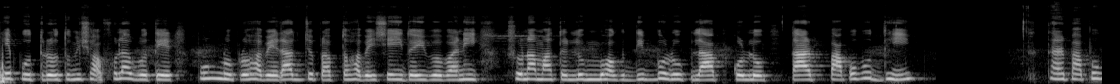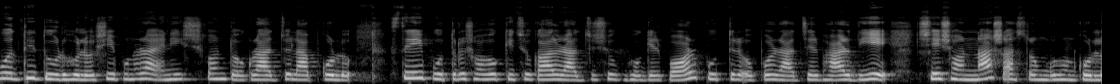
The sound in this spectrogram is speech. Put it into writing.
হে পুত্র, তুমি সফলা ব্রতের পূর্ণ প্রভাবে রাজ্যপ্রাপ্ত হবে। সেই দৈববাণী শোনামাত্র দিব্য রূপ লাভ করল। তার পাপবুদ্ধি তার পাপবুদ্ধি দূর হলো। সে পুনরায় নিষ্কণ্টক রাজ্য লাভ করল। স্ত্রী পুত্র সহ কিছুকাল রাজ্যসুখ ভোগের পর পুত্রের ওপর রাজ্যের ভার দিয়ে সে সন্ন্যাস আশ্রম গ্রহণ করল।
